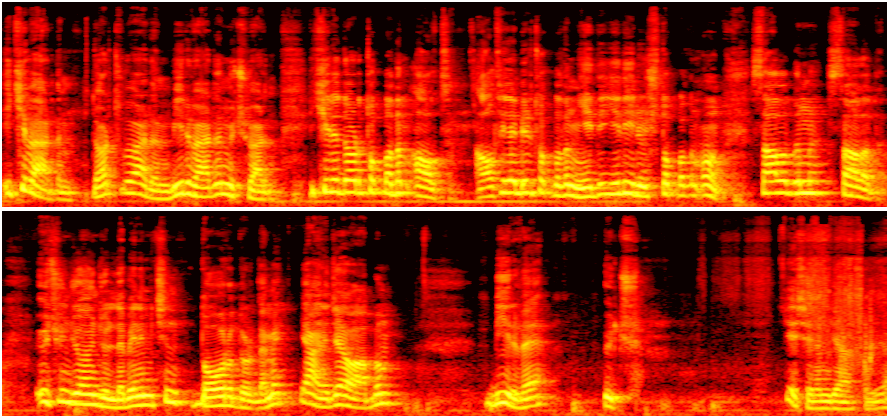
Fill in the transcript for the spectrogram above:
2 verdim. 4 verdim. 1 verdim. 3 verdim. 2 ile 4'ü topladım. 6. 6 ile 1'i topladım. 7. 7 ile 3'ü topladım. 10. Sağladı mı? Sağladı. Üçüncü öncül de benim için doğrudur demek. Yani cevabım 1 ve 3. Geçelim diğer soruya.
